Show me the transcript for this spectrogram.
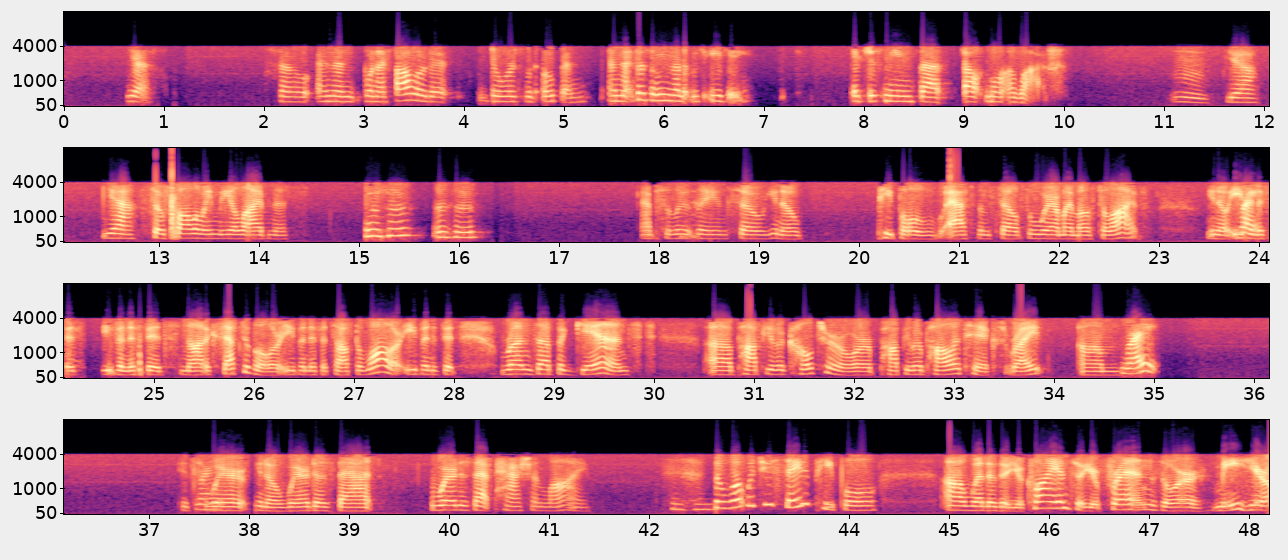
Yes. So and then when I followed it, doors would open. And that doesn't mean that it was easy. It just means that felt more alive. Mm, yeah. Yeah. So following the aliveness. Mhm. Mhm. Absolutely. And so, you know, people ask themselves, well, where am I most alive? You know, even right. if it's even if it's not acceptable or even if it's off the wall or even if it runs up against uh popular culture or popular politics, right? Um, right. It's right. where you know where does that where does that passion lie? Mm-hmm. So, what would you say to people, uh, whether they're your clients or your friends or me here,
